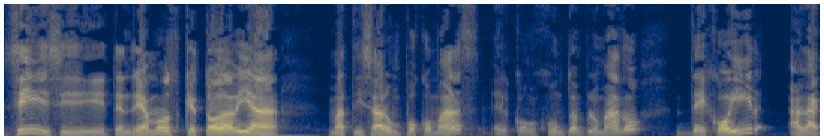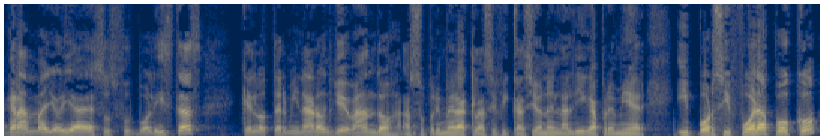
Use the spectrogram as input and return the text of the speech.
Sí, sí, tendríamos que todavía matizar un poco más. El conjunto emplumado dejó ir a la gran mayoría de sus futbolistas que lo terminaron llevando a su primera clasificación en la Liga Premier. Y por si fuera poco,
